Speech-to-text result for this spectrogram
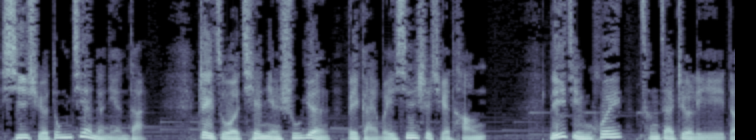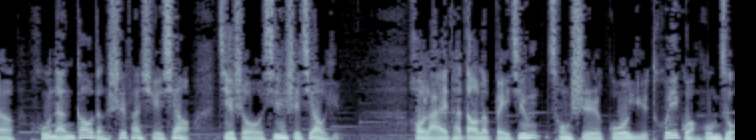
西学东渐的年代，这座千年书院被改为新式学堂。李景辉曾在这里的湖南高等师范学校接受新式教育，后来他到了北京从事国语推广工作。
